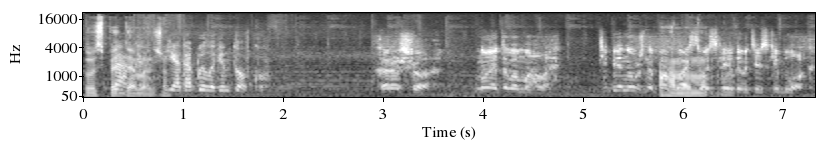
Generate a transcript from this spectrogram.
Ось 5 Так, демеджа. я добыла винтовку. Хорошо, но этого мало. Тебе нужно Ага, мы попасть в мо- исследовательский блок.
